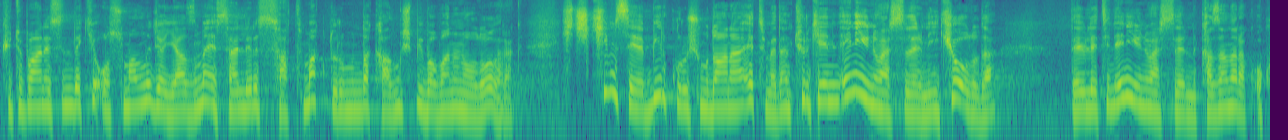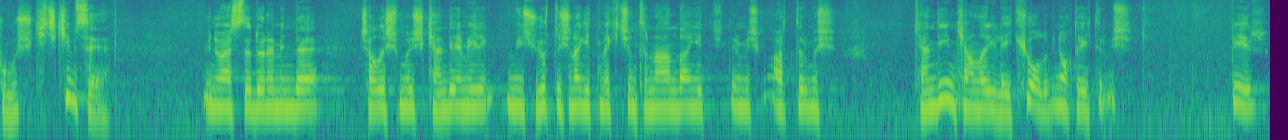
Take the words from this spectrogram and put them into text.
kütüphanesindeki Osmanlıca yazma eserleri satmak durumunda kalmış bir babanın oğlu olarak hiç kimseye bir kuruş mudana etmeden Türkiye'nin en iyi üniversitelerini iki oğlu da devletin en iyi üniversitelerini kazanarak okumuş hiç kimseye üniversite döneminde çalışmış, kendi emeğiymiş, yurt dışına gitmek için tırnağından yetiştirmiş, arttırmış. Kendi imkanlarıyla iki oğlu bir noktaya getirmiş. Bir,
